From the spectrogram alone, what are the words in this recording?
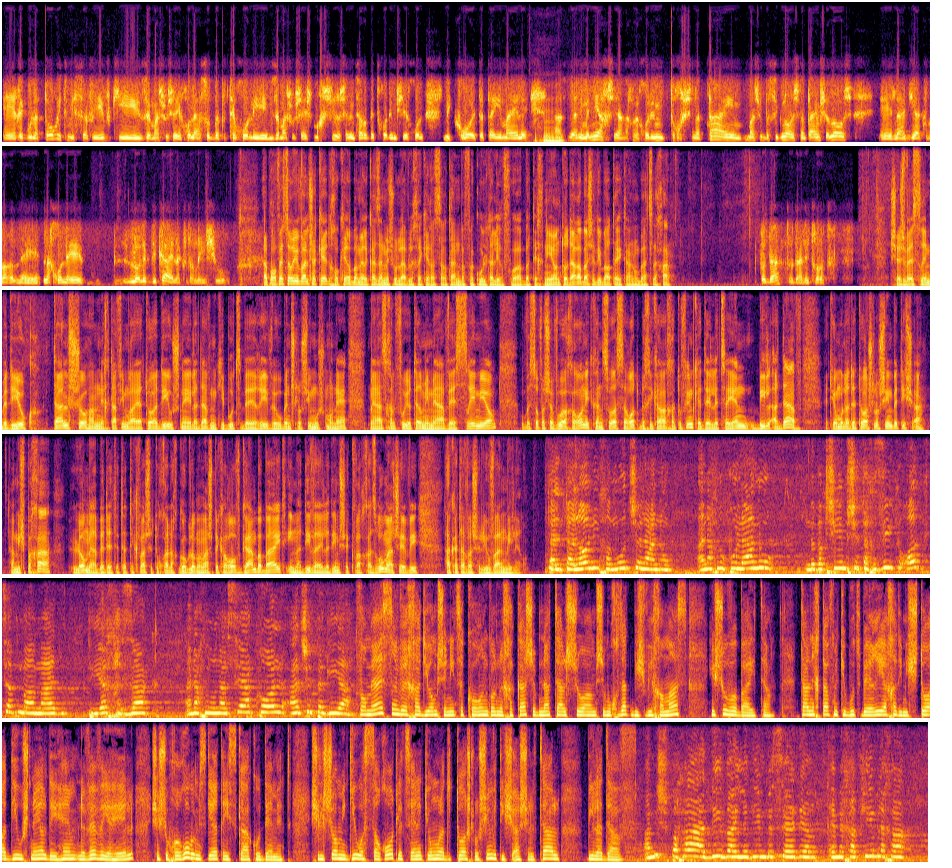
אה, רגולטורית מסביב, כי זה משהו שיכול להיעשות בבתי חולים, זה משהו שיש מכשיר שנמצא בבית חולים שיכול לקרוא את התאים האלה, mm-hmm. אז אני מניח שאנחנו יכולים תוך שנתיים, משהו בסגנון, שנתיים שלוש, אה, להגיע כבר לחולה לא לבדיקה, אלא כבר לאישור. הפרופסור יובל שקד, חוקר במרכז המשולב לחקר הסרטן בפקולטה לרפואה בטכניון. תודה רבה שדיברת איתנו, בהצלחה. תודה, תודה להתראות. שש ועשרים בדיוק. טל שוהם נחטף עם רעייתו עדי ושני ילדיו מקיבוץ בארי והוא בן 38, מאז חלפו יותר מ-120 יום, ובסוף השבוע האחרון התכנסו עשרות בכיכר החטופים כדי לציין בלעדיו את יום הולדתו ה-39. המשפחה לא מאבדת את התקווה שתוכל לחגוג לו ממש בקרוב גם בבית עם עדי והילדים שכבר חזרו מהשבי, הכתבה של יובל מילר. טלטלוני חמוד שלנו, אנחנו כולנו מבקשים שתחזיק עוד קצת מעמד, תהיה חזק אנחנו נעשה הכל עד שתגיע. כבר 121 יום שניצה קורנגולד מחכה שבנה טל שוהם, שמוחזק בשבי חמאס, ישוב הביתה. טל נחטף מקיבוץ בארי יחד עם אשתו עדי ושני ילדיהם, נווה ויהל, ששוחררו במסגרת העסקה הקודמת. שלשום הגיעו עשרות לציין את יום הולדתו ה-39 של טל, בלעדיו. המשפחה, עדי והילדים בסדר, הם מחכים לך.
